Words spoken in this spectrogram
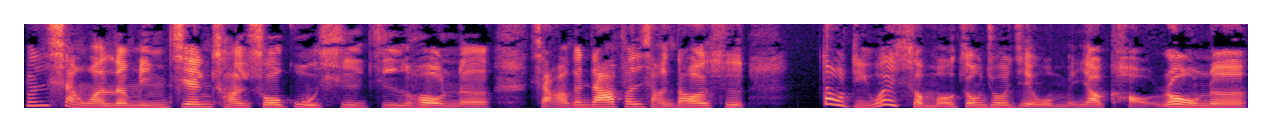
分享完了民间传说故事之后呢，想要跟大家分享到的是，到底为什么中秋节我们要烤肉呢？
